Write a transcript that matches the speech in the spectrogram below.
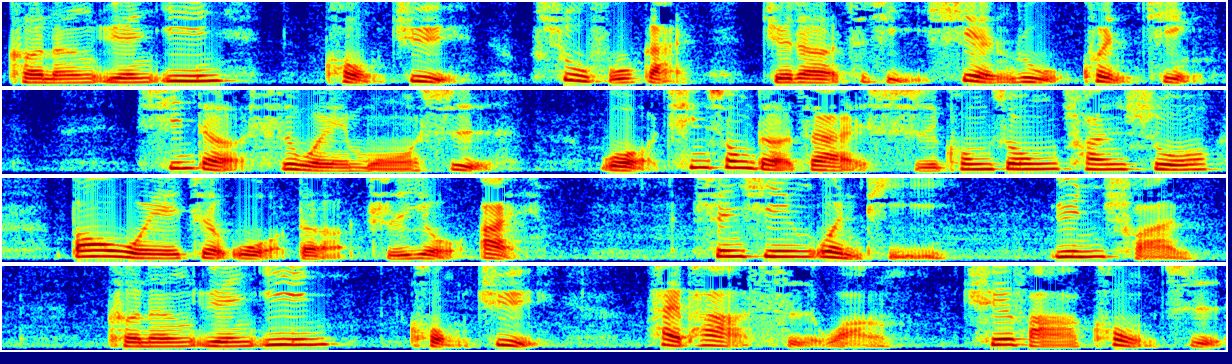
可能原因恐惧、束缚感，觉得自己陷入困境。新的思维模式：我轻松的在时空中穿梭，包围着我的只有爱。身心问题：晕船，可能原因。恐惧、害怕死亡、缺乏控制、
